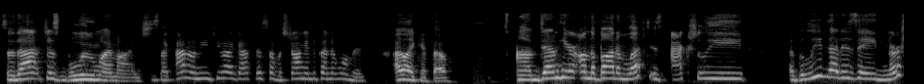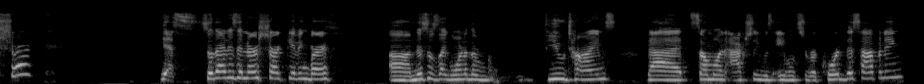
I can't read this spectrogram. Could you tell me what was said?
So that just blew my mind. She's like, I don't need you. I got this. I'm a strong, independent woman. I like it though. Um, down here on the bottom left is actually, I believe that is a nurse shark. Yes, so that is a nurse shark giving birth. Um, this was like one of the few times that someone actually was able to record this happening.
